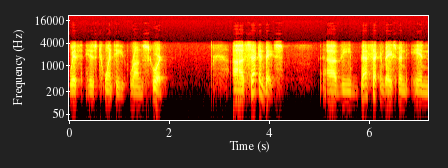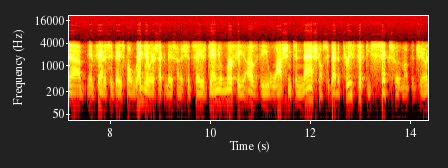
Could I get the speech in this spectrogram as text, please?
with his 20 runs scored. Uh, second base. Uh, the best second baseman in uh, in fantasy baseball, regular second baseman, I should say, is Daniel Murphy of the Washington Nationals. He batted 356 for the month of June,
